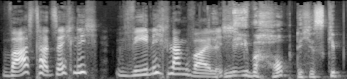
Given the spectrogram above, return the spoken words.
war es tatsächlich wenig langweilig. Nee, überhaupt nicht. Es gibt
